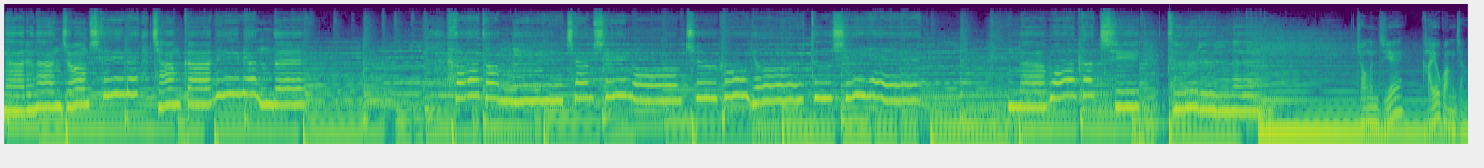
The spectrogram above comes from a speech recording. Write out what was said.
나른한 점심에 잠깐이면 돼 하던 일 잠시 멈추고 열두 시에 나와 같이 들을래 정은지의 가요광장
